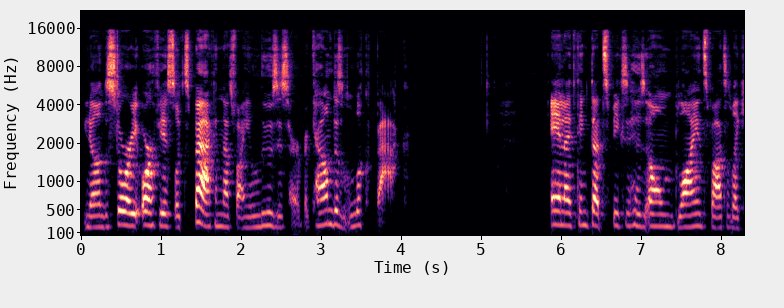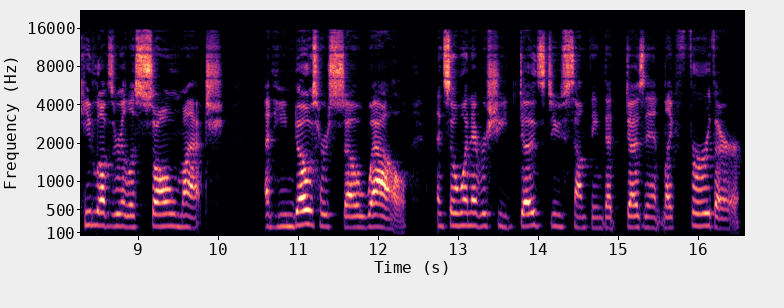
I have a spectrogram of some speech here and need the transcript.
you know, in the story, Orpheus looks back and that's why he loses her, but Callum doesn't look back. And I think that speaks to his own blind spots of like he loves Rayla so much and he knows her so well. And so whenever she does do something that doesn't like further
